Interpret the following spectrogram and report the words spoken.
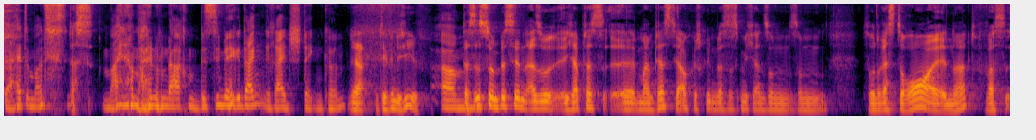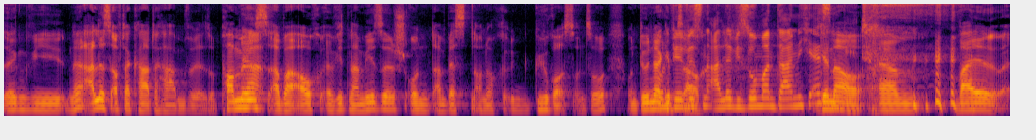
da hätte man das, meiner Meinung nach ein bisschen mehr Gedanken reinstecken können. Ja, definitiv. Ähm, das ist so ein bisschen, also ich habe das äh, in meinem Test ja auch geschrieben, dass es mich an so ein, so ein, so ein Restaurant erinnert, was irgendwie ne, alles auf der Karte haben will. So Pommes, ja. aber auch äh, vietnamesisch und am besten auch noch Gyros und so. Und Döner gibt es auch. wir wissen alle, wieso man da nicht essen genau, geht. Genau, ähm, weil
